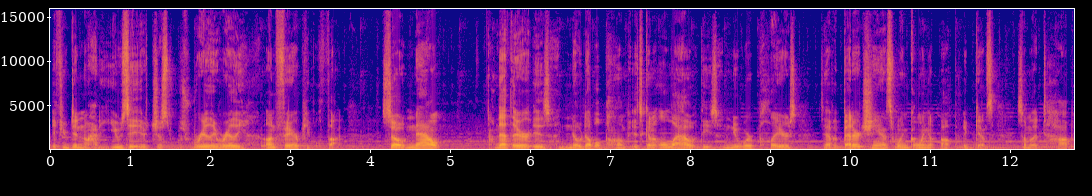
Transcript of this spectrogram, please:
if you didn't know how to use it, it just was really, really unfair, people thought. So now that there is no double pump, it's going to allow these newer players to have a better chance when going up against some of the top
